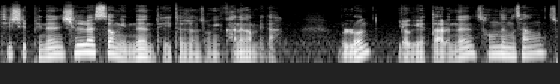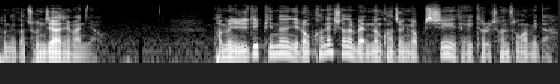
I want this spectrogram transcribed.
TCP는 신뢰성 있는 데이터 전송이 가능합니다. 물론 여기에 따르는 성능상 손해가 존재하지만요. 반면 UDP는 이런 커넥션을 맺는 과정이 없이 데이터를 전송합니다.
